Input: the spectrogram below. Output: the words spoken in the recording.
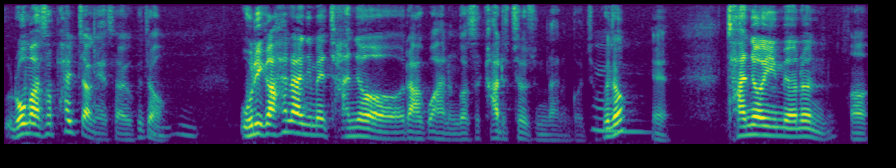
로마서 8장에서요. 그죠? 우리가 하나님의 자녀라고 하는 것을 가르쳐 준다는 거죠. 그죠? 예. 자녀이면은 어,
